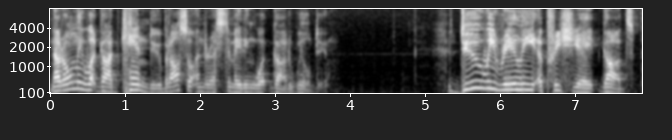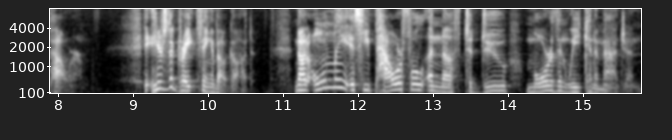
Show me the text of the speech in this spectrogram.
not only what God can do, but also underestimating what God will do. Do we really appreciate God's power? Here's the great thing about God not only is he powerful enough to do more than we can imagine,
